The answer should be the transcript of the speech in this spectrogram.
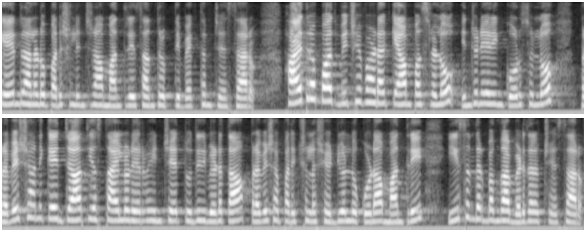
కేంద్రాలను పరిశీలించిన మంత్రి సంతృప్తి వ్యక్తం చేశారు. హైదరాబాద్ విజయవాడ క్యాంపస్లలో ఇంజనీరింగ్ కోర్సుల్లో ప్రవేశానికే జాతీయ స్థాయిలో నిర్వహించే తుది విడత ప్రవేశ పరీక్షల షెడ్యూల్ను కూడా మంత్రి ఈ సందర్భంగా విడుదల చేశారు.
